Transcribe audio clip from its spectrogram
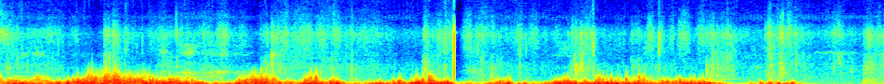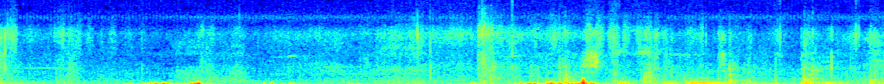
Свободно. Что-то может впереди.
